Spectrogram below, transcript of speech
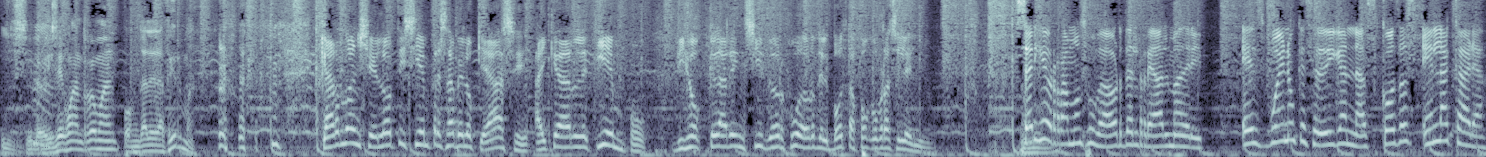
Y si lo dice Juan Román, póngale la firma. Carlo Ancelotti siempre sabe lo que hace, hay que darle tiempo, dijo Clarence Sidor, jugador del Botafogo brasileño. Sergio Ramos, jugador del Real Madrid. Es bueno que se digan las cosas en la cara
